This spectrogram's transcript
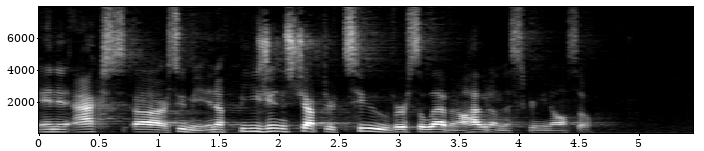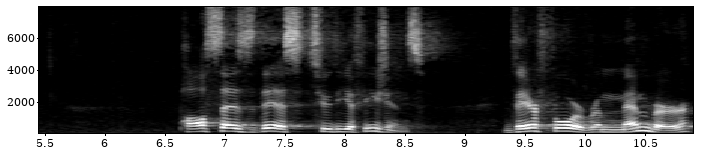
And in Acts, uh, excuse me, in Ephesians chapter 2, verse 11, I'll have it on the screen also. Paul says this to the Ephesians Therefore, remember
